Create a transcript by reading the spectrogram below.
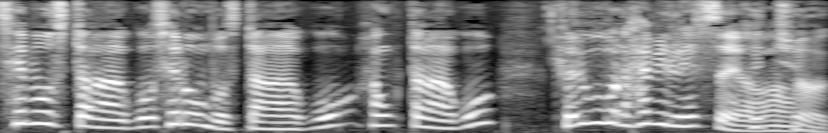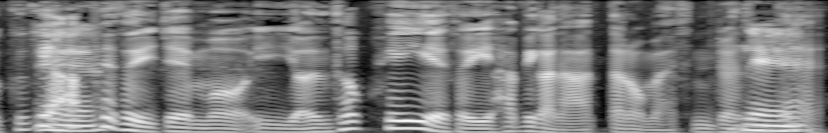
새 보수당하고 새로운 보수당하고 한국당하고 결국은 합의를 했어요. 그렇죠. 그게 네. 앞에서 이제 뭐 이 연석 회의에서 이 합의가 나왔다고 말씀드렸는데 네.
